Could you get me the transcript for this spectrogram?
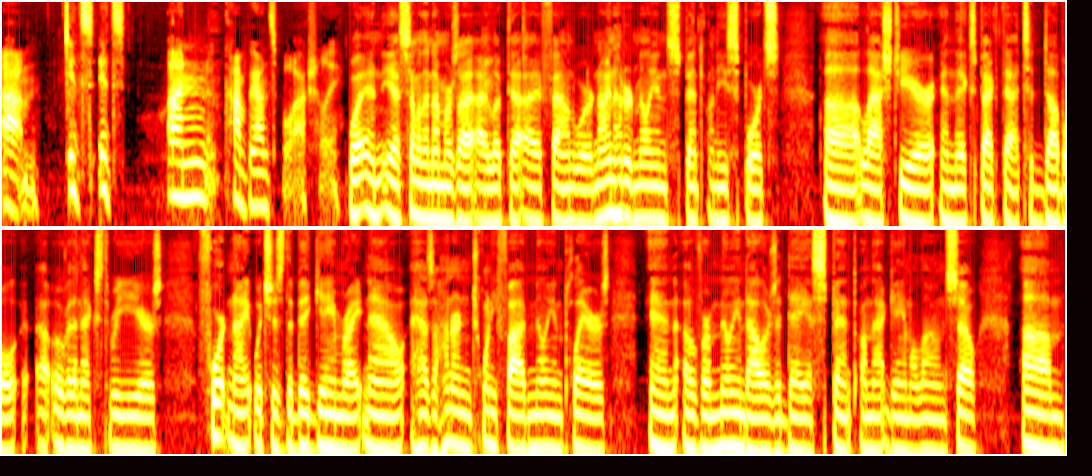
um, it's, it's uncomprehensible, actually. Well, and yeah, some of the numbers I, I looked at, I found were 900 million spent on esports uh, last year, and they expect that to double uh, over the next three years. Fortnite, which is the big game right now, has 125 million players, and over a million dollars a day is spent on that game alone. So. Um,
